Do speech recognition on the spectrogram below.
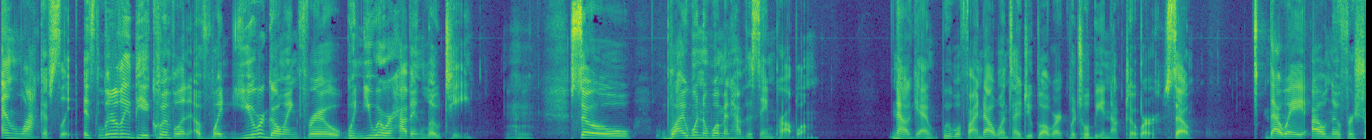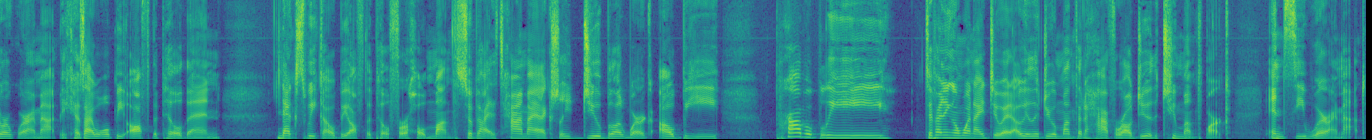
and lack of sleep it's literally the equivalent of what you were going through when you were having low t so why wouldn't a woman have the same problem now again we will find out once i do blood work which will be in october so that way I'll know for sure where I'm at because I will be off the pill then. Next week I'll be off the pill for a whole month. So by the time I actually do blood work, I'll be probably depending on when I do it, I'll either do a month and a half or I'll do the 2 month mark and see where I'm at.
